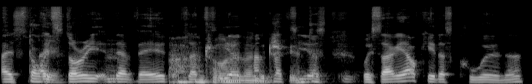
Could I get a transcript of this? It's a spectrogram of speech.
als, Story. als Story in Ja. der Welt Controller platziert, handplatziert, Das, wo ich sage, ja, okay, das ist cool, ne?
